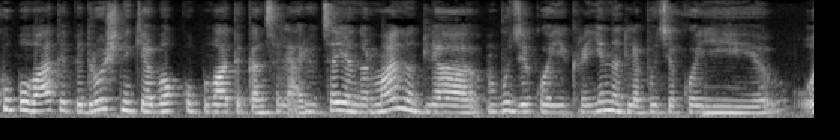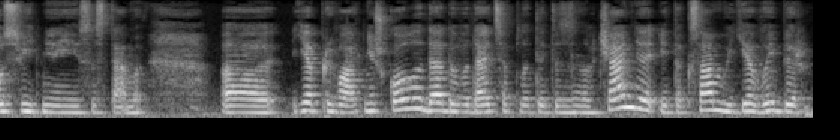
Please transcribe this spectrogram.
Купувати підручники або купувати канцелярію. Це є нормально для будь-якої країни, для будь-якої освітньої системи. Е, є приватні школи, де доведеться платити за навчання, і так само є вибір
